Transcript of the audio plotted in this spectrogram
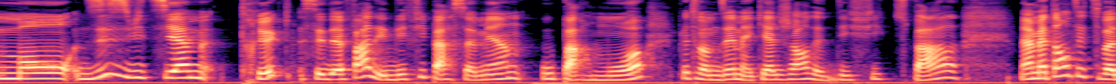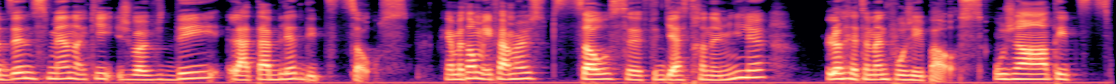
mon 18e truc, c'est de faire des défis par semaine ou par mois. Puis là, tu vas me dire, mais quel genre de défi tu parles? Mais admettons, tu vas te dire une semaine, OK, je vais vider la tablette des petites sauces. Fait mettons, mes fameuses petites sauces euh, fit gastronomie, là, là, cette semaine, il faut que j'y passe. Ou genre, tes petits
